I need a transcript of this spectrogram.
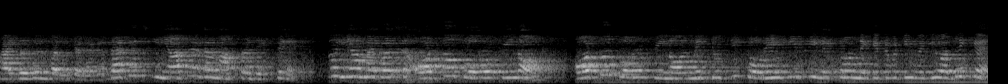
हाइड्रोजन बन जाएगा दैट इज़ कि यहाँ पे अगर हम आपका देखते हैं तो ये हमारे पास है ऑर्थोक्लोरोफिनॉल ऑर्थोक्लोरोफिनॉल में क्योंकि क्लोरीन की भी इलेक्ट्रॉन नेगेटिविटी वैल्यू अधिक है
